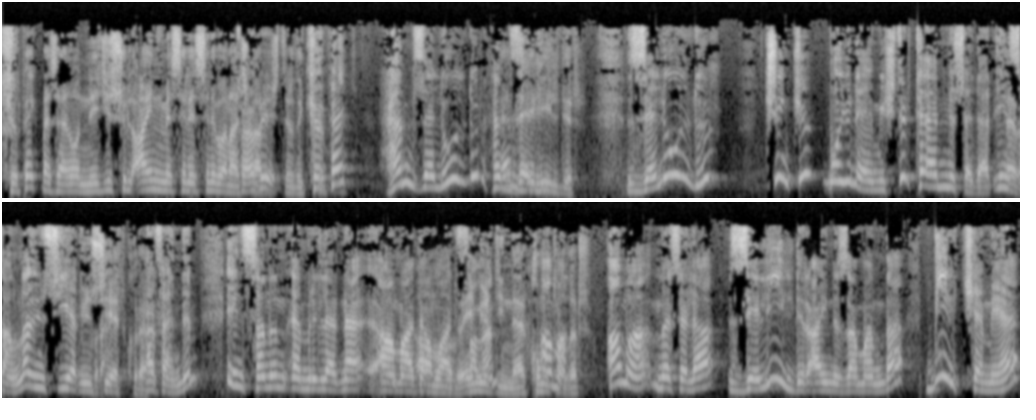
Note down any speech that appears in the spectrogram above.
köpek mesela o necisül ayn meselesini bana Tabii, çağrıştırdı. köpek hem zeluldür hem, hem zelildir. zelildir. Zeluldür çünkü boyun eğmiştir, teennüs eder. İnsanla ünsiyet, Ünsiyet kurar. Efendim, insanın emirlerine amade, Amade, olur falan. emir dinler, komut ama, alır. Ama mesela zelildir aynı zamanda bir kemiğe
